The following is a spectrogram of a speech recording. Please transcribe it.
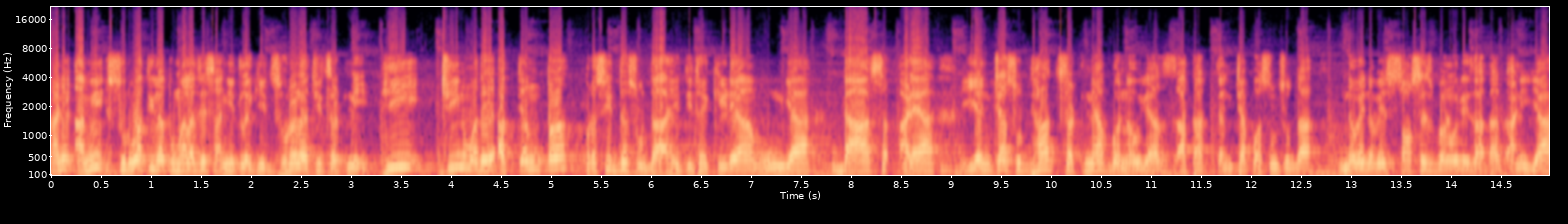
आणि आम्ही सुरुवातीला तुम्हाला जे सांगितलं की झुरळाची चटणी ही चीनमध्ये अत्यंत प्रसिद्ध सुद्धा आहे. तिथे किड्या मुंग्या डास आळ्या यांच्या सुद्धा चटण्या बनवल्या जातात. त्यांच्यापासून सुद्धा नवे नवे सॉसेस बनवले जातात. आणि या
